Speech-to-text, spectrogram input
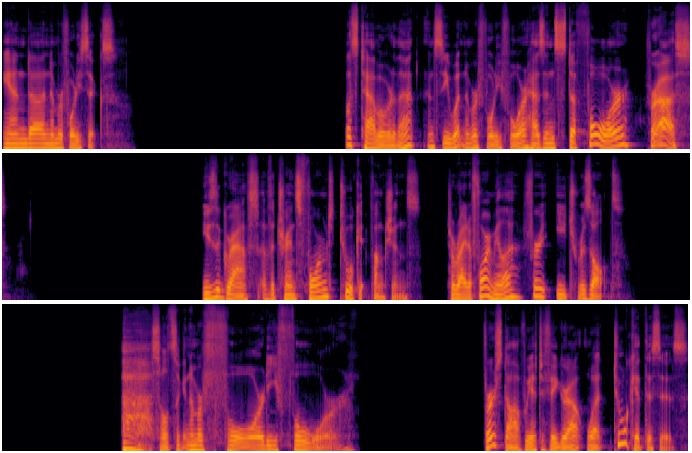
and uh, number 46. Let's tab over to that and see what number 44 has in STA4 for us. Use the graphs of the transformed toolkit functions to write a formula for each result. so let's look at number 44. First off, we have to figure out what toolkit this is.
